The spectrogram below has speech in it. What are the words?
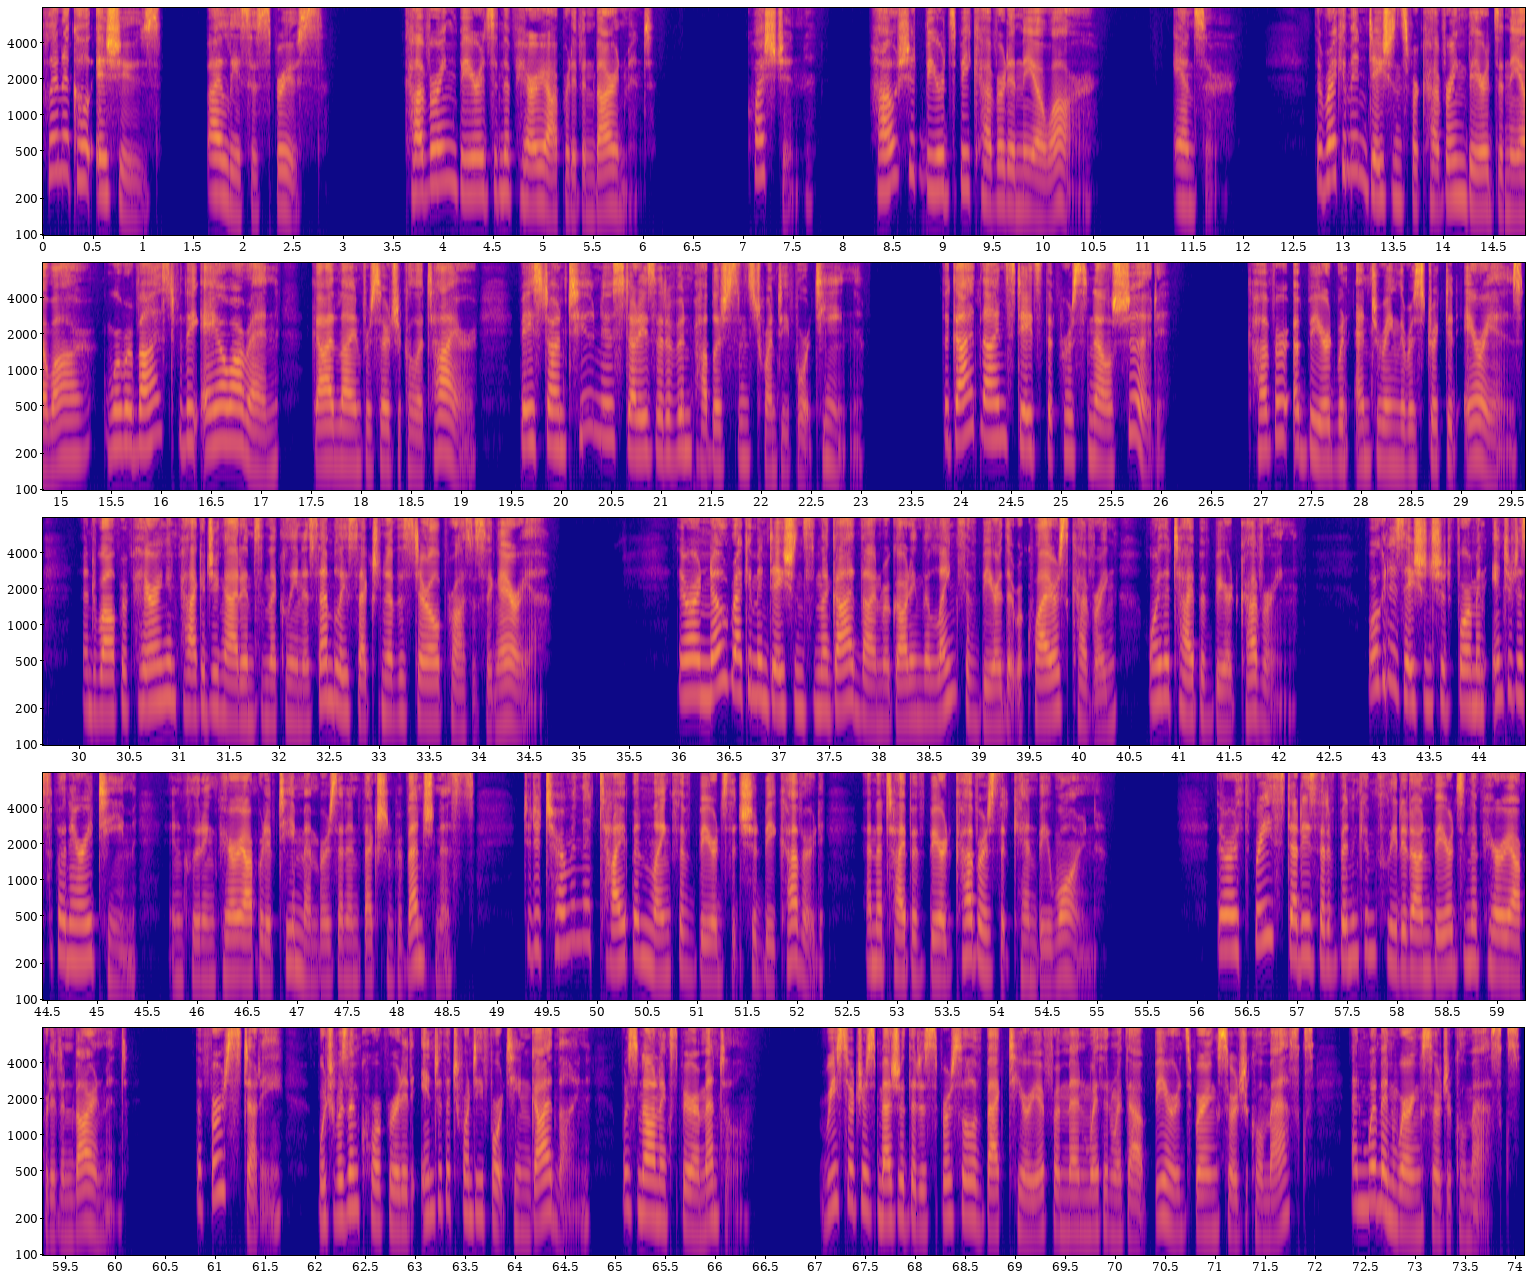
Clinical Issues by Lisa Spruce. Covering beards in the perioperative environment. Question How should beards be covered in the OR? Answer The recommendations for covering beards in the OR were revised for the AORN Guideline for Surgical Attire based on two new studies that have been published since 2014. The guideline states that personnel should cover a beard when entering the restricted areas and while preparing and packaging items in the clean assembly section of the sterile processing area. There are no recommendations in the guideline regarding the length of beard that requires covering or the type of beard covering. Organizations should form an interdisciplinary team, including perioperative team members and infection preventionists, to determine the type and length of beards that should be covered and the type of beard covers that can be worn. There are three studies that have been completed on beards in the perioperative environment. The first study, which was incorporated into the 2014 guideline, was non experimental. Researchers measured the dispersal of bacteria from men with and without beards wearing surgical masks and women wearing surgical masks.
